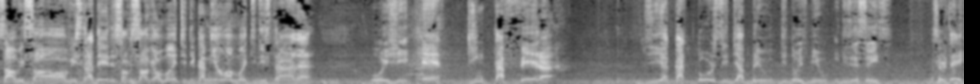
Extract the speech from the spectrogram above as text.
Salve, salve, estradeiro, salve, salve, amante de caminhão, amante de estrada. Hoje é quinta-feira, dia 14 de abril de 2016. Acertei?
